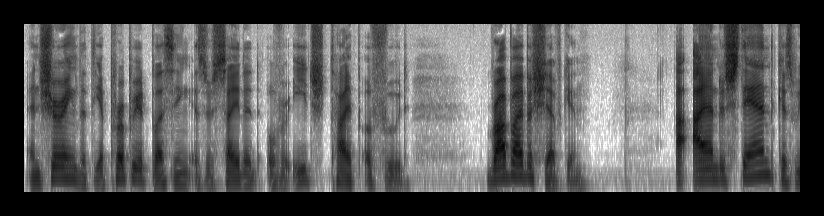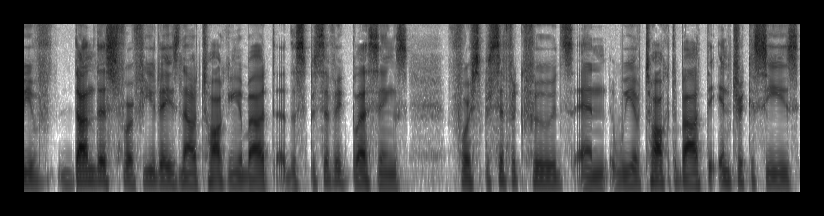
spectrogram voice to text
ensuring that the appropriate blessing is recited over each type of food. Rabbi Bashevkin, I- understand because we've done this for a few days now, talking about uh, the specific blessings for specific foods, and we have talked about the intricacies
